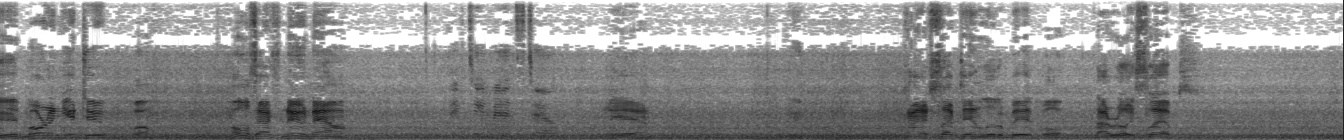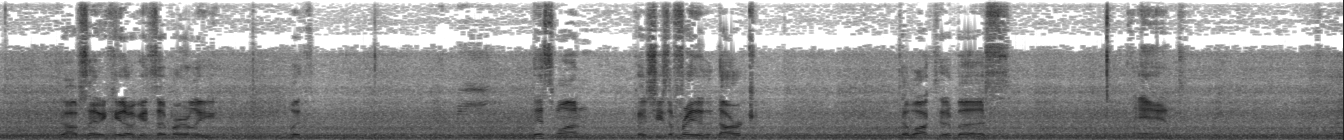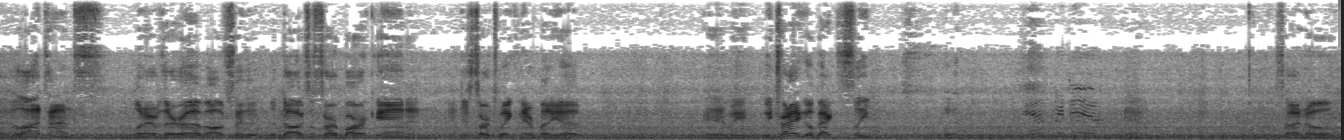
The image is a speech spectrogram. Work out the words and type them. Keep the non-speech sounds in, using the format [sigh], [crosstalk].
Good morning, YouTube. Well, almost afternoon now. 15 minutes till. Yeah. We kind of slept in a little bit. Well, not really slept. I'll say the kiddo gets up early with Me. this one because she's afraid of the dark to walk to the bus. And uh, a lot of times, whenever they're up, obviously the, the dogs will start barking and, and just starts waking everybody up. And then we, we try to go back to sleep. Yeah, we do. Yeah. So I know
